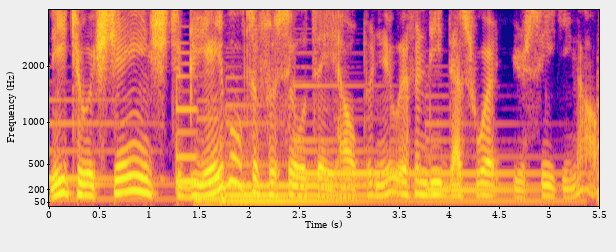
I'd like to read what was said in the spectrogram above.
need to exchange to be able to facilitate helping you if indeed that's what you're seeking out.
